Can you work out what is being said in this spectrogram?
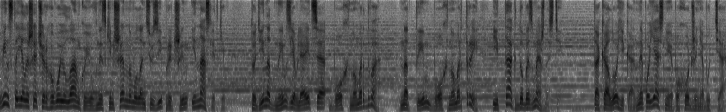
Він стає лише черговою ланкою в нескінченному ланцюзі причин і наслідків. Тоді над ним з'являється Бог номер два, над тим Бог номер три, і так до безмежності. Така логіка не пояснює походження буття,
